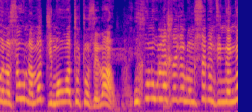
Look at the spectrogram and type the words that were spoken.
wena sewunamajimo owatshotshozelawo ufuna ukulahlekelwa msebenzi nyenye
